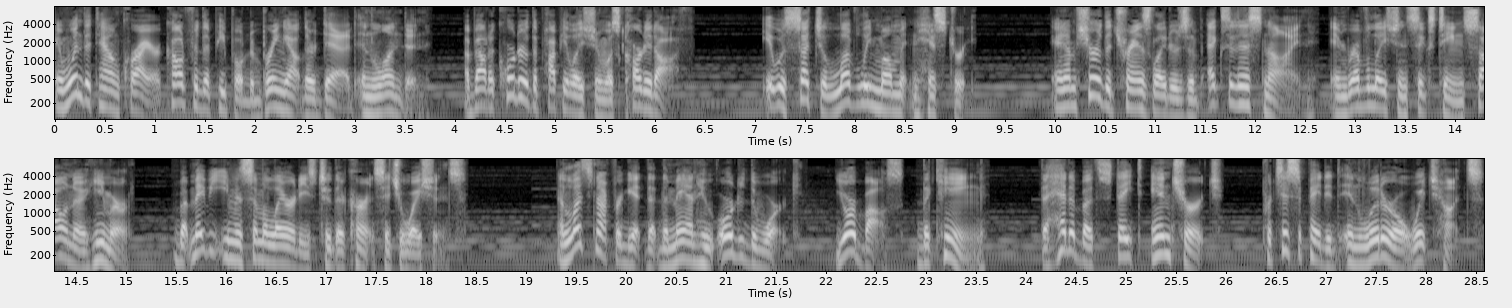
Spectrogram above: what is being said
And when the town crier called for the people to bring out their dead in London, about a quarter of the population was carted off. It was such a lovely moment in history. And I'm sure the translators of Exodus 9 and Revelation 16 saw no humor, but maybe even similarities to their current situations. And let's not forget that the man who ordered the work, your boss, the king, the head of both state and church, participated in literal witch hunts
